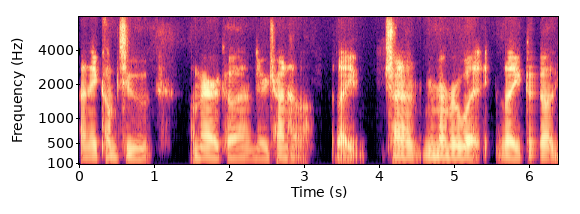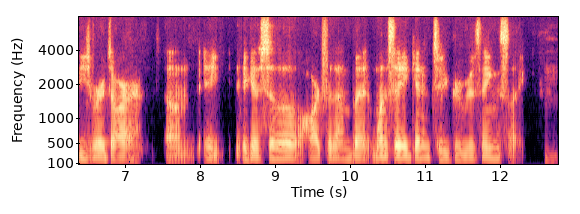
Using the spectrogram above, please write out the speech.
and they come to America and they're trying to like trying to remember what like uh, these words are. Um, it it gets a little hard for them, but once they get into the groove of things, like Mhm.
